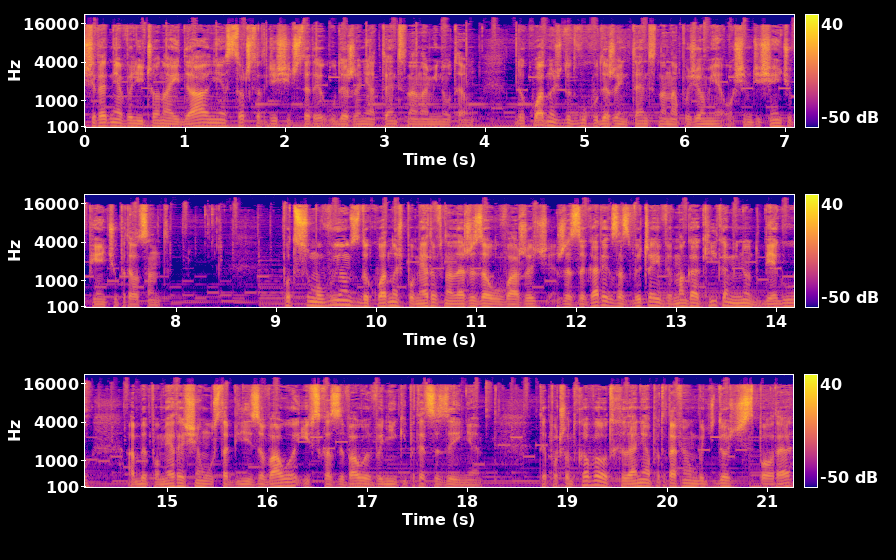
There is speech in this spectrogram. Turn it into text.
Średnia wyliczona idealnie 144 uderzenia tętna na minutę. Dokładność do dwóch uderzeń tętna na poziomie 85%. Podsumowując dokładność pomiarów należy zauważyć, że zegarek zazwyczaj wymaga kilka minut biegu, aby pomiary się ustabilizowały i wskazywały wyniki precyzyjnie. Te początkowe odchylenia potrafią być dość spore,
